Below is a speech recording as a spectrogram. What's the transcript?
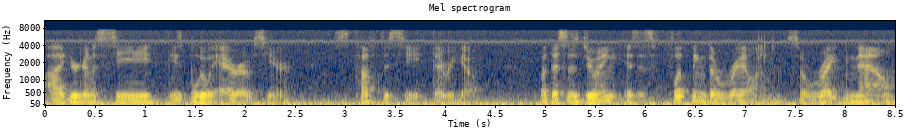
uh, you're going to see these blue arrows here. It's tough to see. There we go. What this is doing is it's flipping the railing. So right now,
